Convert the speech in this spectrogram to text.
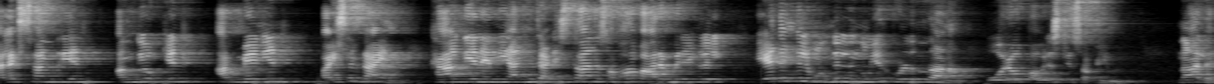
Alexandrian Antiochian Armenian Byzantine Chaldean എന്നീ അഞ്ച് അടിസ്ഥാന സഭാ പാരമ്പര്യങ്ങളിൽ ഏതെങ്കിലും ഒന്നിൽ നിന്ന് ഉയർക്കൊള്ളുന്നതാണ് ഓരോ പൗരസ്ത്യ സഭയും. നാല്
